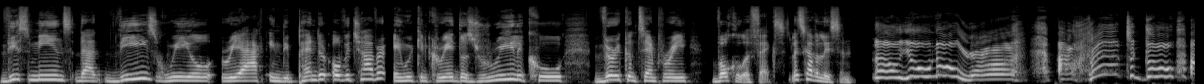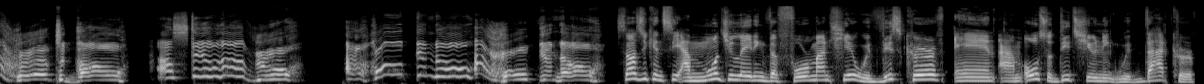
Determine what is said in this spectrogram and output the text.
This means that these will react independent of each other and we can create those really cool, very contemporary vocal effects. Let's have a listen. Now you know why I had to go, I had to go. I still love you. I hope you know, I hope you know. So as you can see, I'm modulating the formant here with this curve and I'm also detuning with that curve.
